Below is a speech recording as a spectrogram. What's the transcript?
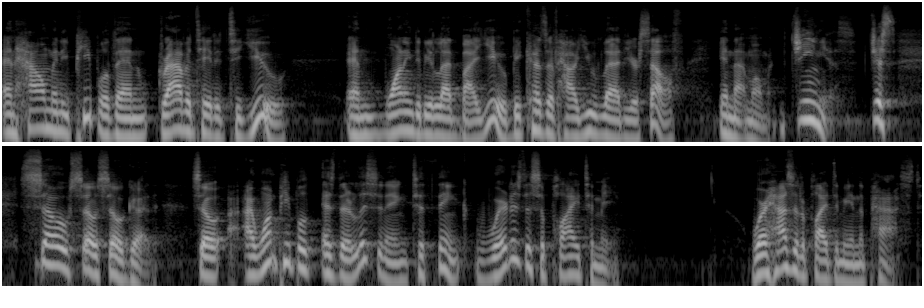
And how many people then gravitated to you and wanting to be led by you because of how you led yourself in that moment. Genius. Just so, so, so good. So I want people, as they're listening, to think where does this apply to me? Where has it applied to me in the past?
